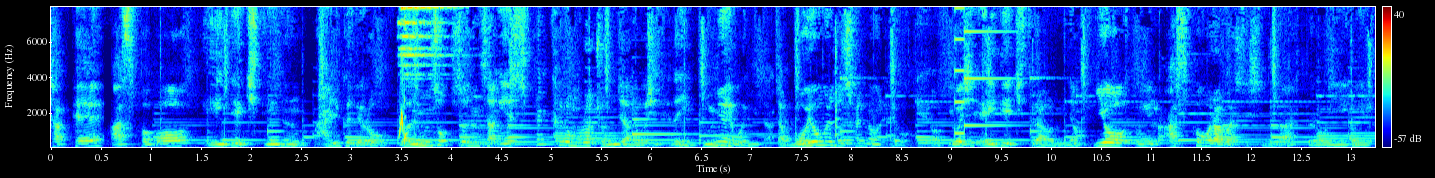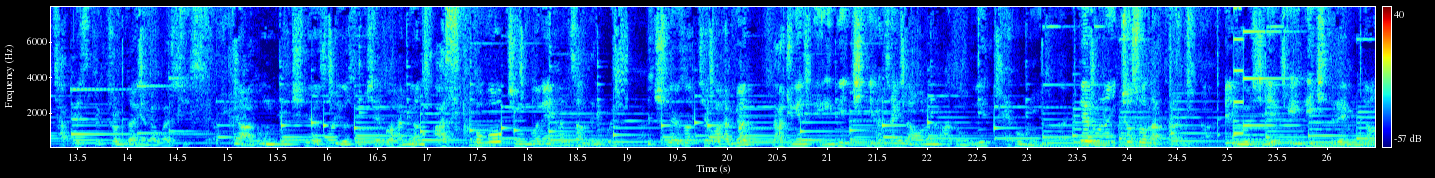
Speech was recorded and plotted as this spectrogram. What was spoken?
자폐, 아스퍼거, ADHD는 말 그대로 연속선상의 스펙트럼으로 존재하는 것이 대단히 분명해 보입니다. 자, 모형을 더 설명을 해볼게요. 이것이 ADHD라고 하면요. 이 동일 아스퍼거라고 할 수 있습니다. 그리고 이 동일 자폐 스펙트럼 장애라고 할 수 있어요. 그냥 아동들 치료해서 이것을 제거하면 아스퍼거 증후군의 현상들이 보입니다. 치료해서 제거하면 나중에는 ADHD 현상이 나오는 아동들이 대부분입니다. 때로는 겹쳐서 나타납니다. 이것이 ADHD라면요.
